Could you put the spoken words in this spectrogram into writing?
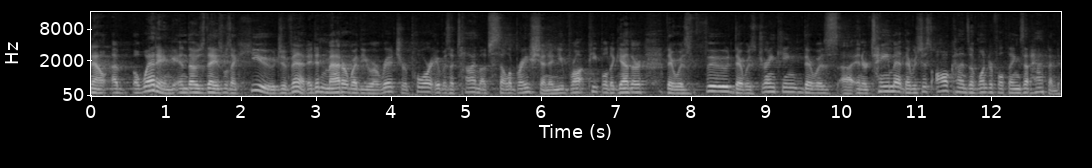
Now, a, a, wedding in those days was a huge event. It didn't matter whether you were rich or poor, it was a time of celebration. And you brought people together. There was food, there was drinking, there was uh, entertainment, there was just all kinds of wonderful things that happened.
